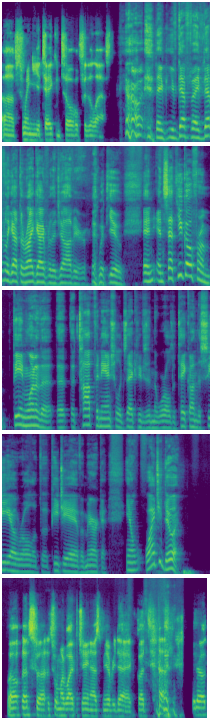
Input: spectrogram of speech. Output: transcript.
uh, swing you take until hopefully the last. they've you've definitely they've definitely got the right guy for the job here with you, and and Seth, you go from being one of the, the the top financial executives in the world to take on the CEO role of the PGA of America. You know, why'd you do it? Well, that's uh, that's what my wife Jane asks me every day. But uh, you know,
